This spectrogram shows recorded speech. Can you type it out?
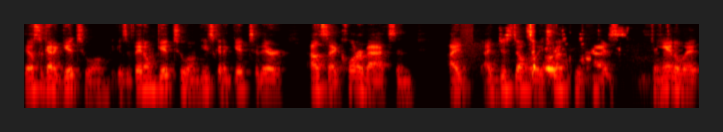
they also got to get to him because if they don't get to him, he's going to get to their outside cornerbacks. And I I just don't really trust these guys to handle it,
